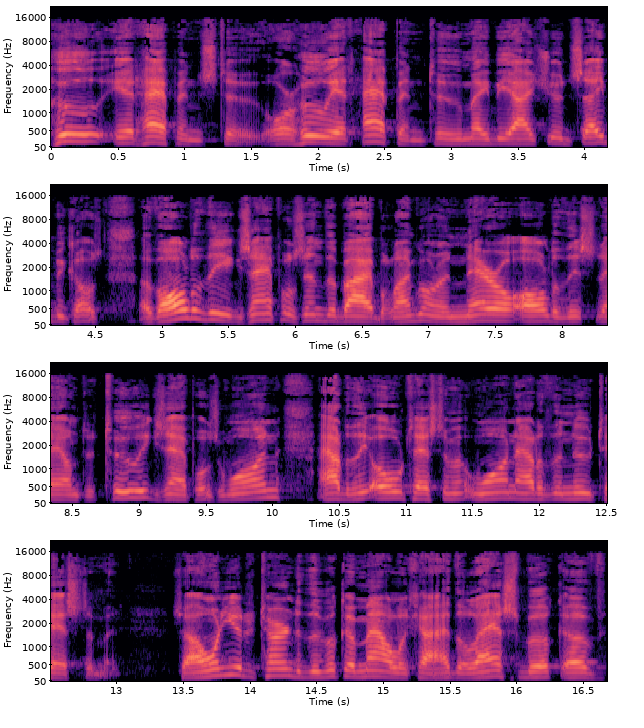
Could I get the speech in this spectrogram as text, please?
who it happens to, or who it happened to, maybe I should say, because of all of the examples in the Bible, I'm going to narrow all of this down to two examples one out of the Old Testament, one out of the New Testament. So I want you to turn to the book of Malachi, the last book of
